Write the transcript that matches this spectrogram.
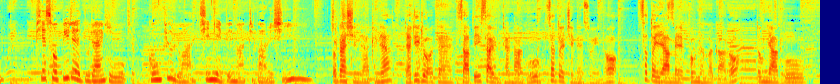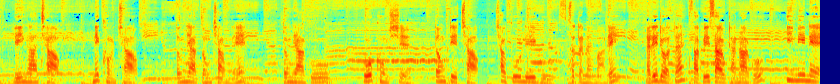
ဖြစ်ဆိုပြီးတဲ့သူတိုင်းကိုဂုံပြုလွှာချီးမြှင့်ပေးမှာဖြစ်ပါလိမ့်ရှင်။တော်တာရှင်များခင်ဗျာဓာတိတော်အတန်းစာပေးစာယူဌာနကိုဆက်သွယ်ခြင်းနဲ့ဆိုရင်တော့ဆက်သွယ်ရမယ့်ဖုန်းနံပါတ်ကတော့39 656 296 336နဲ့39 98 316 694ကိုဆက်သွင်းနိုင်ပါတယ်။ဒါ့အပြင်တော့အတန်းစာပေးစာဥထာဏာကိုအီးမေးလ်နဲ့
